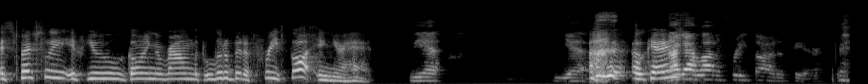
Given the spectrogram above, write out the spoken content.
especially if you're going around with a little bit of free thought in your head. Yeah. Yeah. okay. I got a lot of free thought up here.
